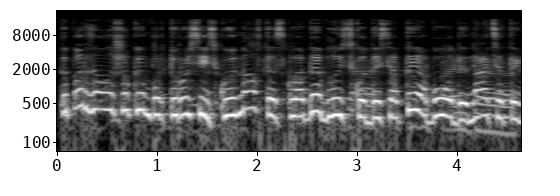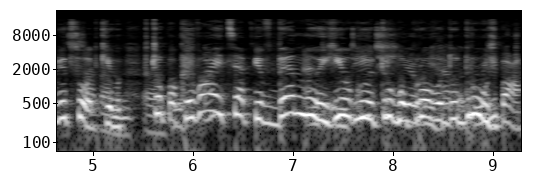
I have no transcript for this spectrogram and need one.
Тепер залишок імпорту російської нафти складе близько 10 або 11 відсотків, що покривається південною гілкою трубопроводу Дружба.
